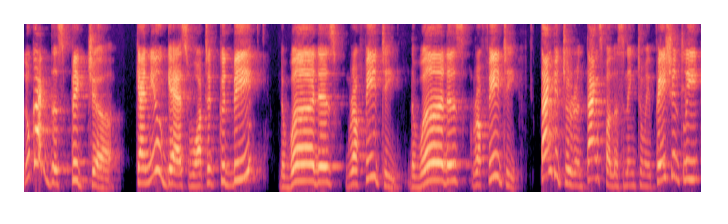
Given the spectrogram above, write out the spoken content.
Look at this picture. Can you guess what it could be? The word is graffiti. The word is graffiti. Thank you, children. Thanks for listening to me patiently.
